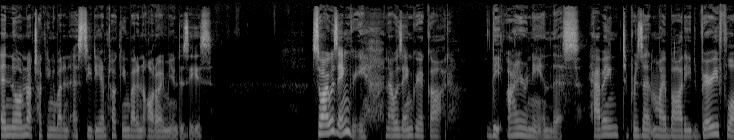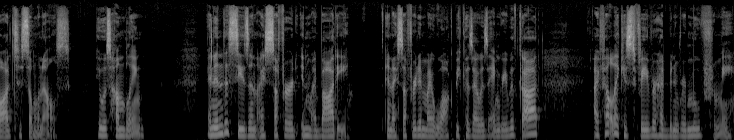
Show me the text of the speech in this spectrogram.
And no, I'm not talking about an STD, I'm talking about an autoimmune disease. So I was angry, and I was angry at God. The irony in this, having to present my body very flawed to someone else, it was humbling. And in this season, I suffered in my body, and I suffered in my walk because I was angry with God. I felt like His favor had been removed from me.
